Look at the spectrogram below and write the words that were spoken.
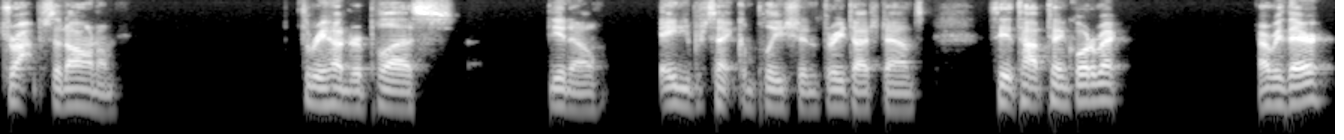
drops it on him, three hundred plus, you know, eighty percent completion, three touchdowns. See a top ten quarterback? Are we there?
